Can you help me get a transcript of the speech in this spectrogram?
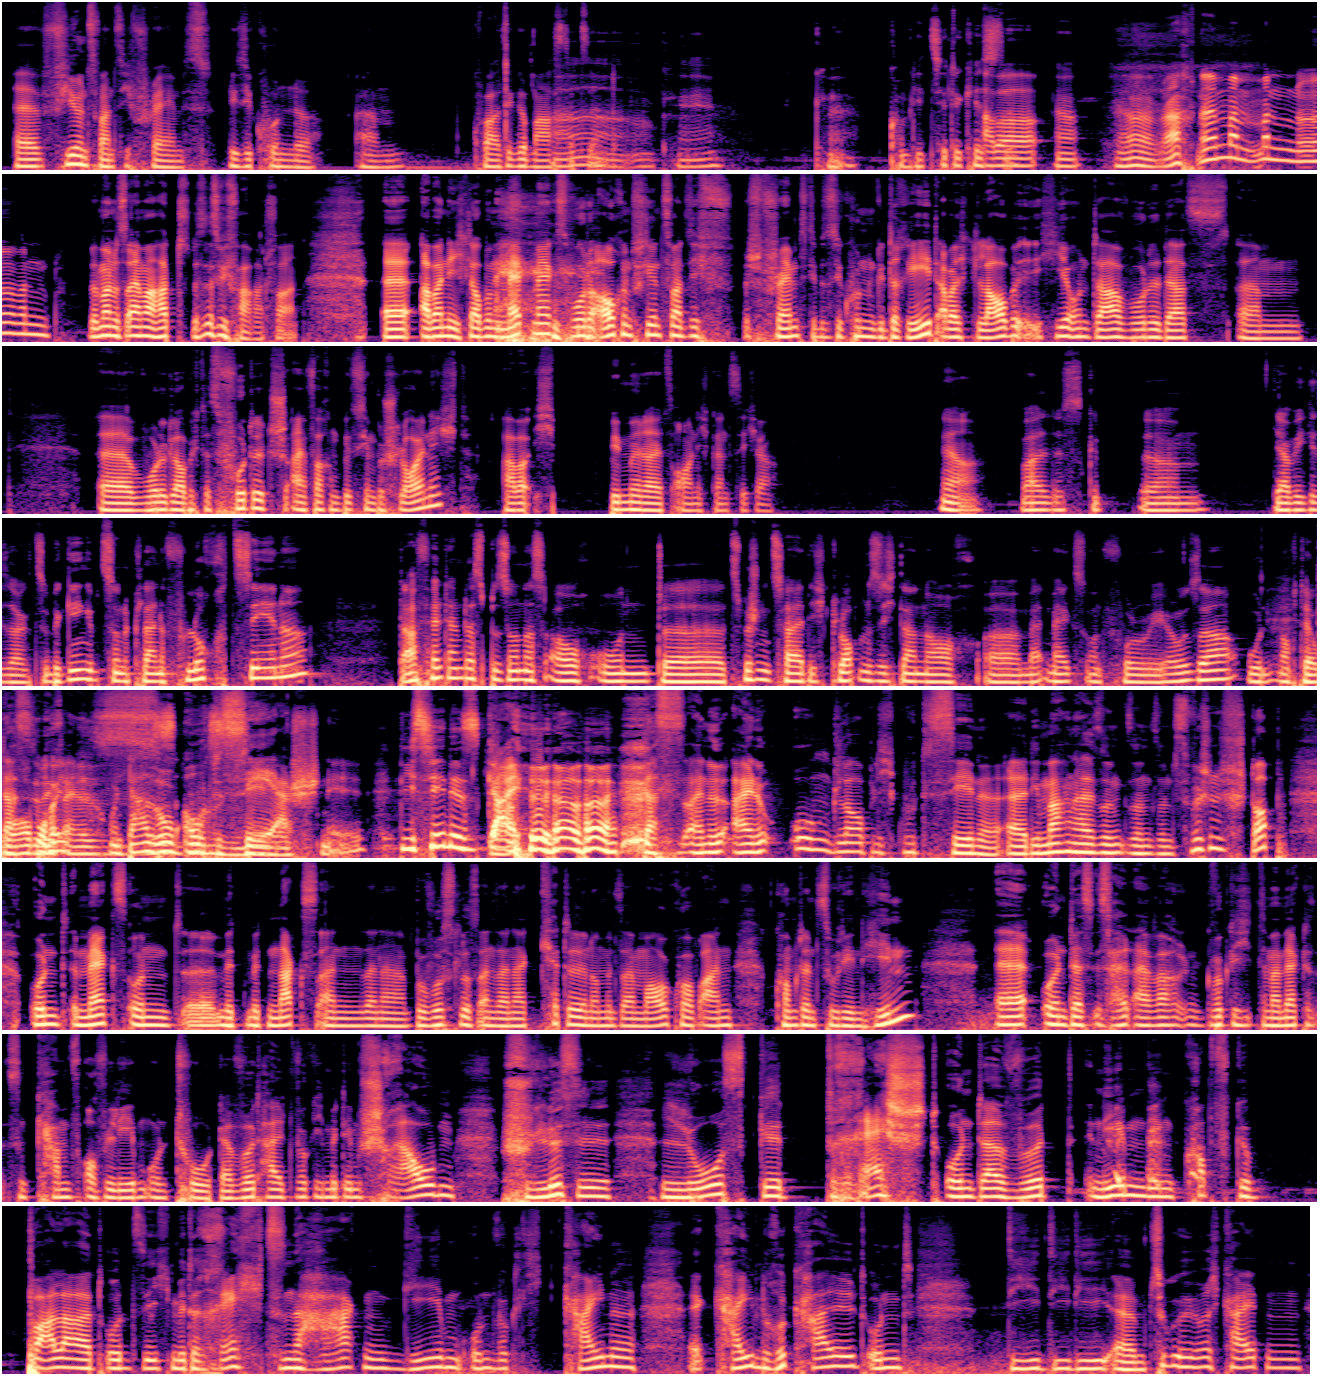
äh, 24 Frames die Sekunde ähm, quasi gemastert sind. Ah, okay. Okay. Komplizierte Kiste. Aber ja. ja, ach, ne, man, man, äh, man, wenn man das einmal hat, das ist wie Fahrradfahren. Äh, aber nee, ich glaube, Mad Max wurde auch in 24 F- Frames die Sekunden gedreht, aber ich glaube, hier und da wurde das, ähm, äh, wurde, glaube ich, das Footage einfach ein bisschen beschleunigt. Aber ich bin mir da jetzt auch nicht ganz sicher. Ja, weil es gibt, ähm, ja, wie gesagt, zu Beginn gibt es so eine kleine Fluchtszene. Da fällt einem das besonders auch und äh, zwischenzeitlich kloppen sich dann noch äh, Mad Max und Furiosa und noch der Das Warboy. Und das so ist auch sehr schnell. Die Szene ist Ja. geil, aber. Das ist eine, eine unglaublich gute Szene. Äh, die machen halt so, so, so einen Zwischenstopp und Max und äh, mit, mit Nax an seiner, bewusstlos an seiner Kette, noch mit seinem Maulkorb an, kommt dann zu denen hin. Äh, und das ist halt einfach wirklich, man merkt, das ist ein Kampf auf Leben und Tod. Da wird halt wirklich mit dem Schraubenschlüssel losgedrescht und da wird neben den Kopf geballert und sich mit rechts einen Haken geben und wirklich keine, äh, kein Rückhalt und die, die, die ähm, Zugehörigkeiten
